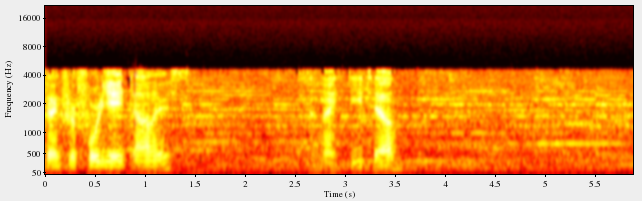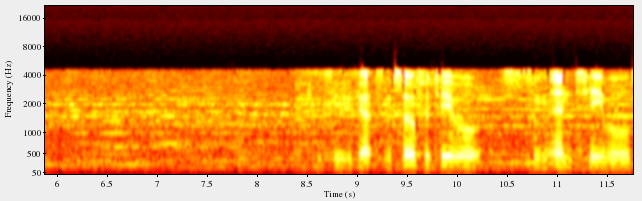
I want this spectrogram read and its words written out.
going for $48. A nice detail. You can see we've got some sofa tables, some end tables.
